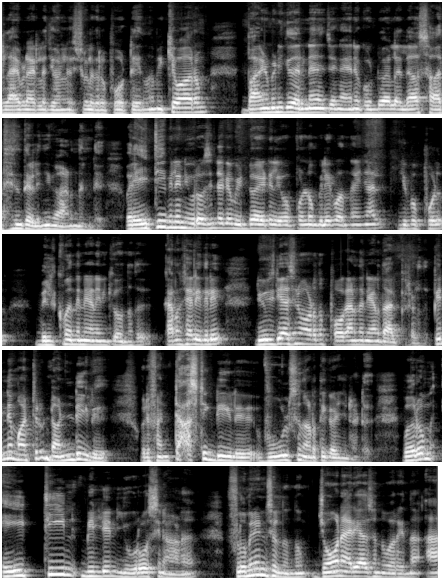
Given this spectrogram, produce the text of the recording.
റിലയബിൾ ആയിട്ടുള്ള ജേർണലിസ്റ്റുകൾ റിപ്പോർട്ട് ചെയ്യുന്നത് മിക്കവാറും ബാൻമണിക്ക് തന്നെ ചങ്ങായനെ കൊണ്ടുപോകാനുള്ള എല്ലാ സാധ്യതയും തെളിഞ്ഞ് കാണുന്നുണ്ട്. ഒരു എയ്റ്റി മില്യൺ യൂറോസിന്റെ ഒക്കെ വിഡോ ആയിട്ട് ലിവർപൂളിന്റെ മുമ്പിലേക്ക് വന്നു കഴിഞ്ഞാൽ ലിവർപൂൾ വിൽക്കുമെന്ന് തന്നെയാണ് എനിക്ക് തോന്നുന്നത്. കാരണം വെച്ചാൽ ഇതിൽ ലൂസ് ഡിയാസിനും അവിടെ നിന്ന് പോകാൻ തന്നെയാണ് താല്പര്യമുള്ളത്. പിന്നെ മറ്റൊരു ഡണ്ടിയിൽ ഒരു ഫാന്റാസ്റ്റിക് ഡീൽ വൂൾസ് നടത്തി കഴിഞ്ഞിട്ടുണ്ട്. വെറും എയ്റ്റീൻ മില്യൺ യൂറോസിനാണ് ഫ്ലുമിനൻസിൽ നിന്നും ജോൺ ആരിയാസ് എന്ന് പറയുന്ന ആ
